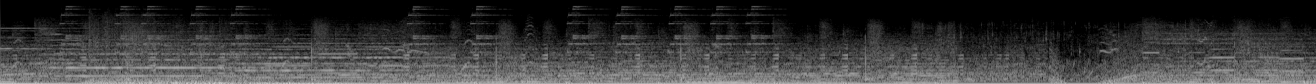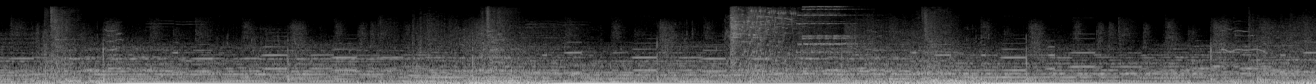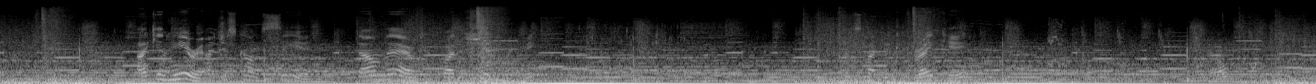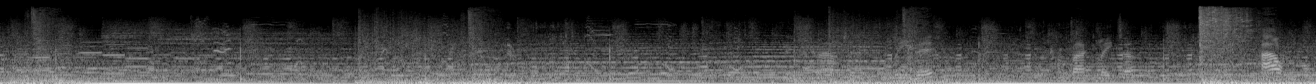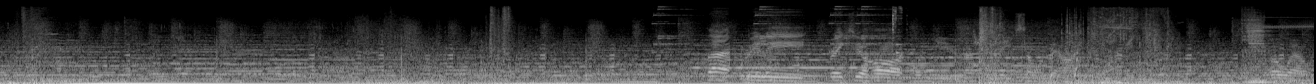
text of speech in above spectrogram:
Hear it, I just can't see it. Down there by the ship, your heart when you have to leave someone behind. Oh well.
